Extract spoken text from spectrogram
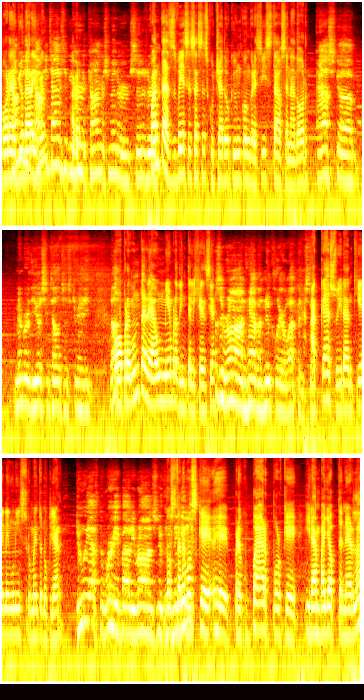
por ayudar a Israel? A ver. ¿Cuántas veces has escuchado que un congresista o senador a member of the U.S. intelligence community, o does, pregúntale a un miembro de inteligencia, does Iran have a nuclear weapons? ¿acaso Irán tiene un instrumento nuclear? Do we have to worry about Iran's nuclear Nos tenemos que eh, preocupar porque Irán vaya a obtenerla.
